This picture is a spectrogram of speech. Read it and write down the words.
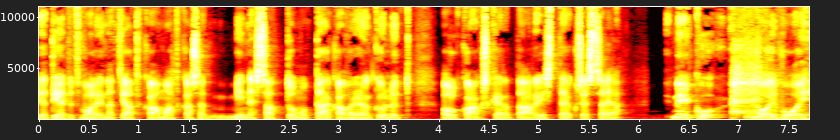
ja tietyt valinnat jatkaa matkassa minne sattuu, mutta tämä kaveri on kyllä nyt ollut kaksi kertaa risteyksessä ja niin kuin, voi voi.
